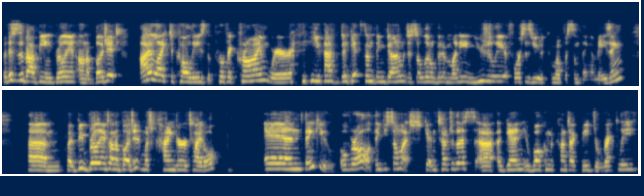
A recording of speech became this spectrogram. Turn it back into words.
But this is about being brilliant on a budget. I like to call these the perfect crime, where you have to get something done with just a little bit of money, and usually it forces you to come up with something amazing. Um, but be brilliant on a budget, much kinder title. And thank you overall. Thank you so much. Get in touch with us. Uh, again, you're welcome to contact me directly.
